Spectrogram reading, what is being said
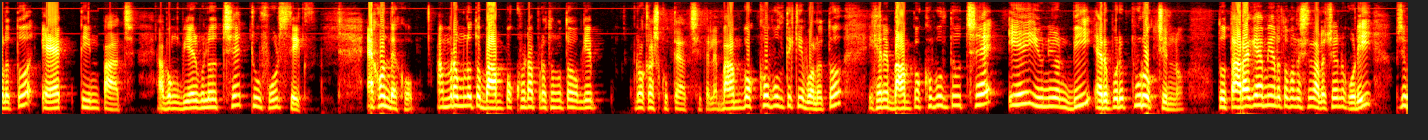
বলতো? এক, তিন, পাঁচ, এবং বি এর ভ্যালু হচ্ছে টু ফোর সিক্স এখন দেখো, আমরা মূলত বাম পক্ষটা প্রথমত প্রকাশ করতে যাচ্ছি। তাহলে বাম পক্ষ বলতে কি বলতো? এখানে বামপক্ষ বলতে হচ্ছে এ ইউনিয়ন বি এর উপরে পূরক চিহ্ন। তো তার আগে আমি তোমাদের সাথে আলোচনা করি যে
